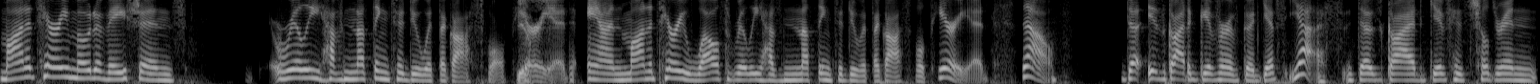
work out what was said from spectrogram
monetary motivations really have nothing to do with the gospel, Yes. period. And monetary wealth really has nothing to do with the gospel, period. Now, do, is God a giver of good gifts? Yes. Does God give his children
